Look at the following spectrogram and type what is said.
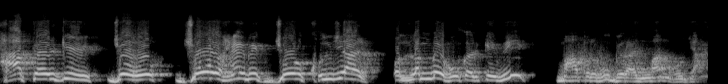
हाथ पैर की जो जोड़ है, वे जोड़ खुल जाए और लंबे होकर के भी महाप्रभु विराजमान हो जाए।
